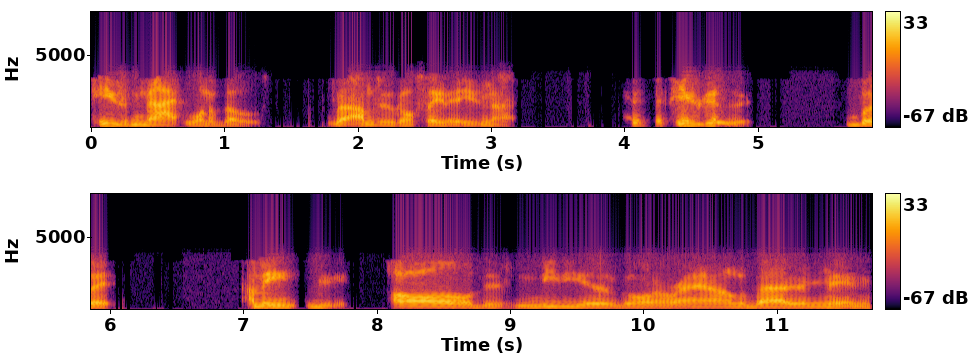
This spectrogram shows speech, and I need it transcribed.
he's not one of those. But I'm just gonna say that he's not. He's good, but I mean, all this media going around about him, and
